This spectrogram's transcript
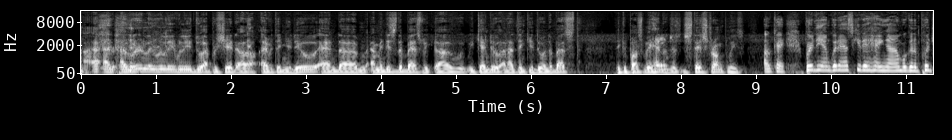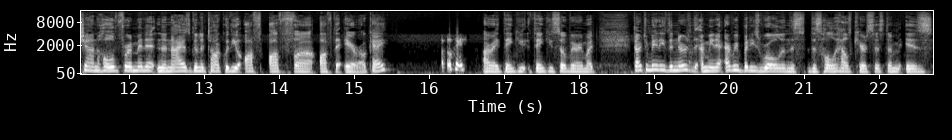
I, I, I really, really, really do appreciate uh, everything you do. And um, I mean, this is the best we uh, we can do, and I think you're doing the best you could possibly handle. Just stay strong, please. Okay, Brittany, I'm going to ask you to hang on. We're going to put you on hold for a minute, and Anaya's going to talk with you off off uh, off the air. Okay. Okay. All right. Thank you. Thank you so very much, Dr. Manny. The nurse. I mean, everybody's role in this this whole healthcare system is.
